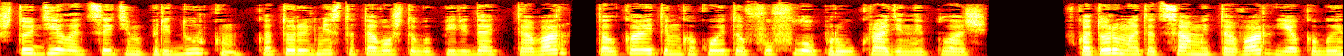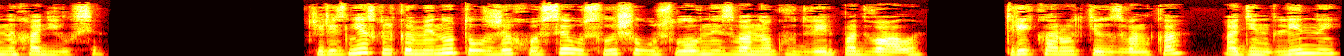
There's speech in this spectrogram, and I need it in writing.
Что делать с этим придурком, который вместо того, чтобы передать товар, толкает им какое-то фуфло про украденный плащ, в котором этот самый товар якобы и находился. Через несколько минут лже-Хосе услышал условный звонок в дверь подвала. Три коротких звонка, один длинный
